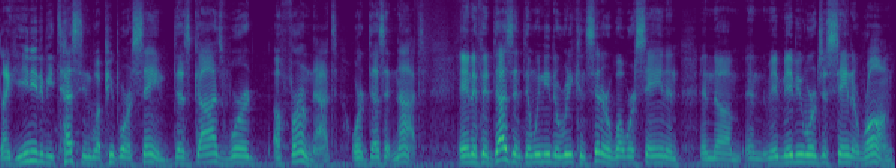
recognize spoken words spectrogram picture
Like you need to be testing what people are saying. Does God's word affirm that, or does it not? And if it doesn't, then we need to reconsider what we're saying, and and um, and maybe we're just saying it wrong,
